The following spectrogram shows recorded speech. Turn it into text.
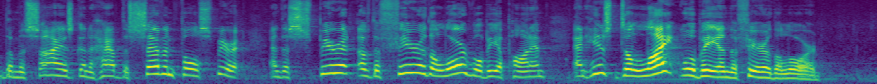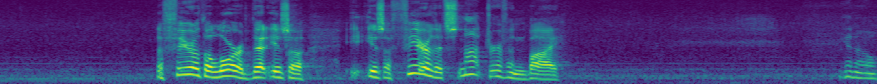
the Messiah is going to have the sevenfold Spirit, and the Spirit of the fear of the Lord will be upon him, and his delight will be in the fear of the Lord. The fear of the Lord that is a, is a fear that's not driven by you know,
